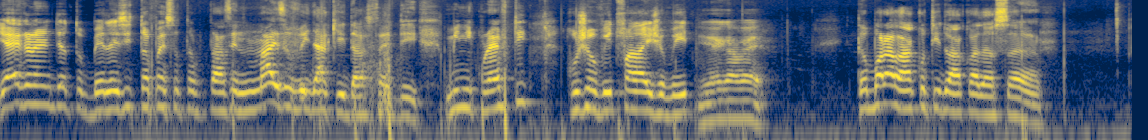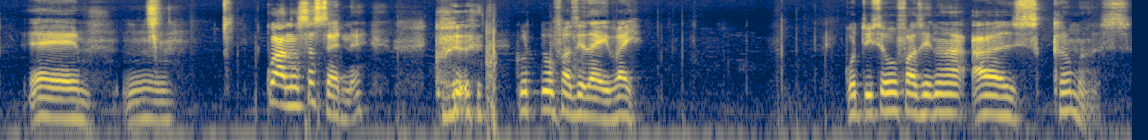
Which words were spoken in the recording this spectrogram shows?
E aí galera do YouTube, beleza? Então pessoal, estou trazendo mais um vídeo aqui da série de Minecraft com o Jovito. Fala aí, Jovito. E aí galera? Então bora lá continuar com a nossa... É... Hum, com a nossa série, né? Continua fazendo aí, vai. Enquanto isso eu vou fazendo as camas.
